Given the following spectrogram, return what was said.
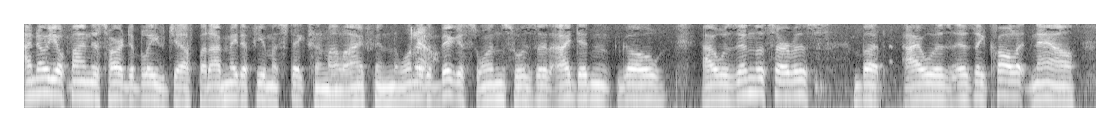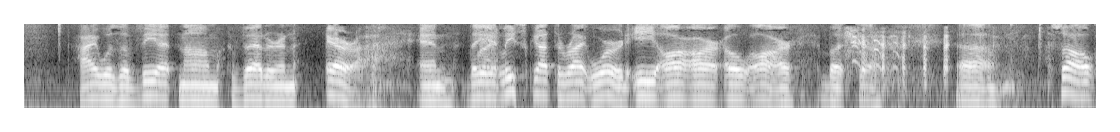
I know you'll find this hard to believe, Jeff, but I've made a few mistakes in my life, and one of the biggest ones was that I didn't go. I was in the service, but I was, as they call it now, I was a Vietnam veteran era, and they Right. at least got the right word, E R R O R. But uh, uh, so,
